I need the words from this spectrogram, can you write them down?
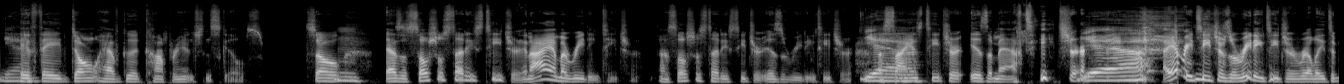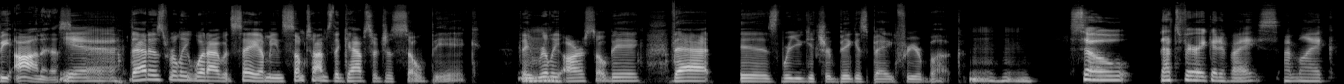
Yeah. If they don't have good comprehension skills. So, mm. as a social studies teacher, and I am a reading teacher, a social studies teacher is a reading teacher. Yeah. A science teacher is a math teacher. Yeah. Every teacher's a reading teacher, really, to be honest. Yeah. That is really what I would say. I mean, sometimes the gaps are just so big. They mm. really are so big. That is where you get your biggest bang for your buck. Mm-hmm. So, that's very good advice. I'm like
